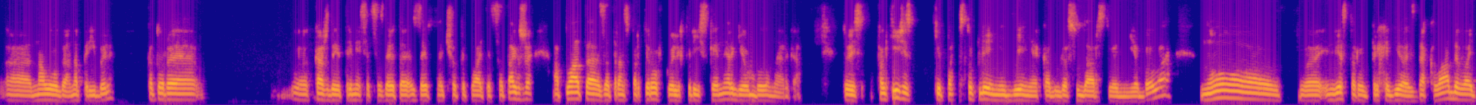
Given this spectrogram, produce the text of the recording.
э, налога на прибыль, которая э, каждые три месяца сдает, сдает отчет и платится. Также оплата за транспортировку электрической энергии облэнерго. То есть фактически поступления денег от государства не было, но э, инвестору приходилось докладывать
